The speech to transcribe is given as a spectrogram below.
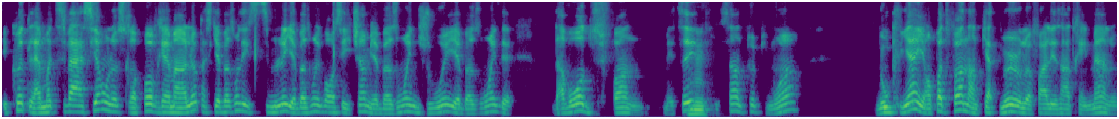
Écoute, la motivation ne sera pas vraiment là parce qu'il a besoin d'être stimulé, il a besoin de voir ses chums, il a besoin de jouer, il a besoin d'avoir du fun. Mais tu sais, tu le sens, toi puis moi, nos clients, ils n'ont pas de fun entre quatre murs, là, faire les entraînements. Là.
